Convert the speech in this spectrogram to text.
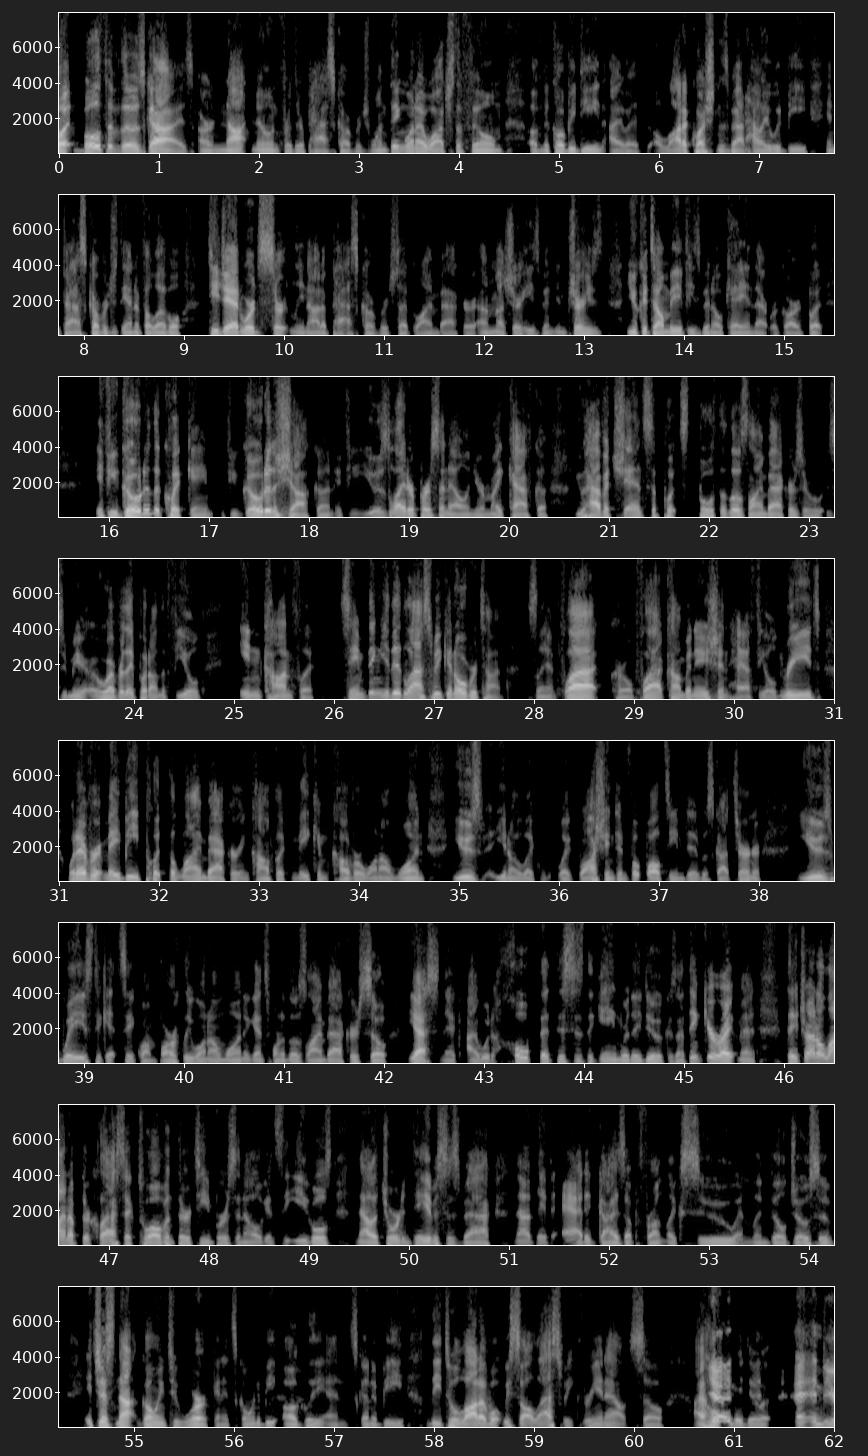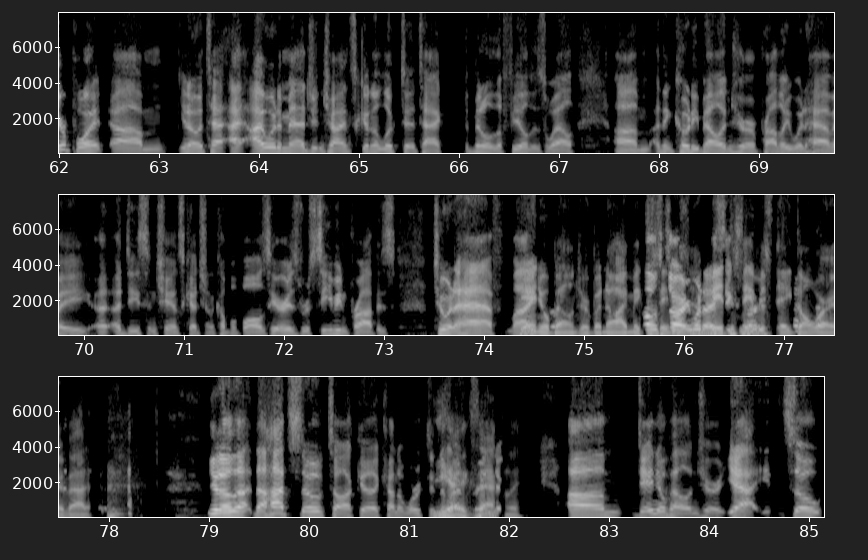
But both of those guys are not known for their pass coverage. One thing when I watched the film of Nakobe Dean, I had a lot of questions about how he would be in pass coverage at the NFL level. TJ Edwards certainly not a pass coverage type linebacker. I'm not sure he's been. I'm sure he's. You could tell me if he's been okay in that regard, but if you go to the quick game, if you go to the shotgun, if you use lighter personnel and you're Mike Kafka, you have a chance to put both of those linebackers or Zamir, whoever they put on the field in conflict. Same thing you did last week in overtime. Slant flat, curl flat combination, half field reads, whatever it may be. Put the linebacker in conflict, make him cover one on one. Use, you know, like like Washington football team did with Scott Turner use ways to get Saquon Barkley one on one against one of those linebackers. So, yes, Nick, I would hope that this is the game where they do because I think you're right, man. If they try to line up their classic 12 and 13 personnel against the Eagles, now that Jordan Davis is back, now that they've added guys up front like Suh and Linval Joseph, it's just not going to work and it's going to be ugly and it's going to be lead to a lot of what we saw last week, three and out. So, I hope yeah, they do it. And, and, to your point, um, you know, attack, I, I would imagine Giants going to look to attack the middle of the field as well. Um, I think Cody Bellinger probably would have a, a decent chance catching a couple balls here. His receiving prop is two and a half. My, Daniel Bellinger, but no, I make the oh, same sorry, mistake. I made I the same mistake. Don't worry about it. you know, the, the hot stove talk uh, kind of worked into Yeah, exactly. Um, Daniel Bellinger. Yeah. So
